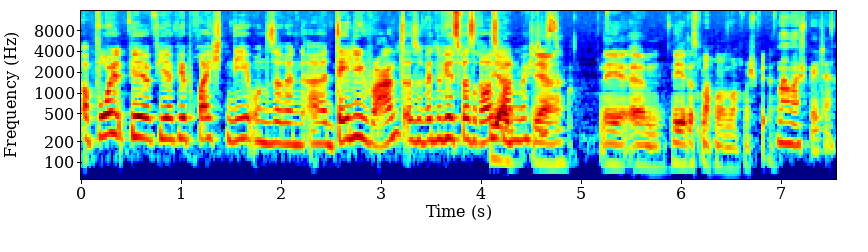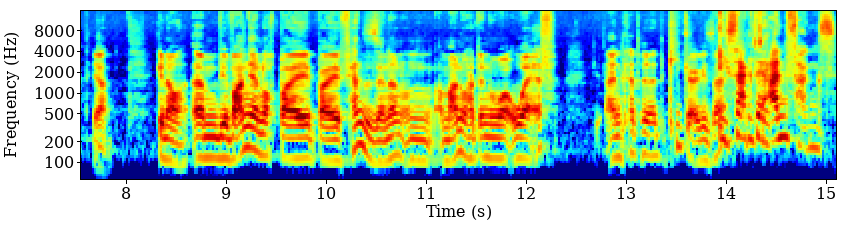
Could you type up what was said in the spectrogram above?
obwohl wir, wir, wir bräuchten eh unseren äh, Daily Rant. Also wenn du jetzt was raushauen ja, möchtest. ja. nee, ähm, nee, das machen wir, machen wir später. Machen wir später. Ja, genau. Ähm, wir waren ja noch bei, bei Fernsehsendern und Manu hatte nur ORF. Ann-Kathrin hat Kika gesagt. Ich sagte anfangs.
